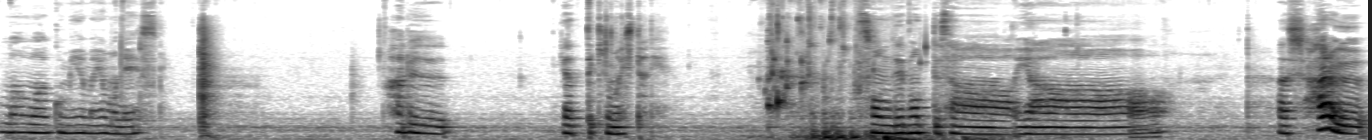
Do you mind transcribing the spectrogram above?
こんばんは、小宮山よもです。春、やってきましたね。そんでもってさ、いやー、私、春、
